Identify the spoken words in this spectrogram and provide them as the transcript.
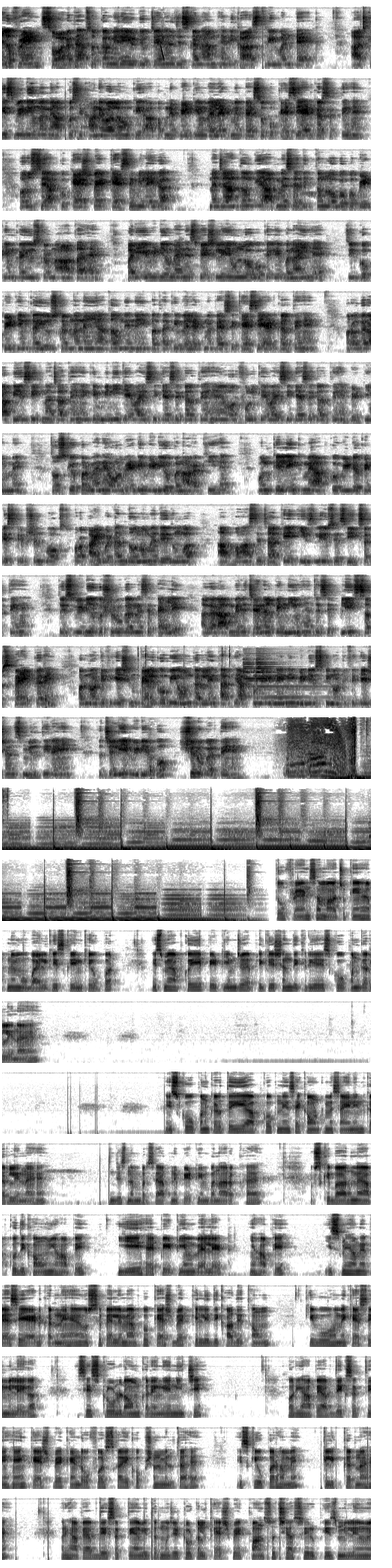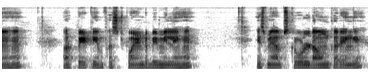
Hello friends स्वागत है आप सबका मेरे यूट्यूब चैनल जिसका नाम है विकास थ्री वन टैक आज की इस वीडियो में मैं आपको सिखाने वाला हूँ कि आप अपने पेटीएम वैलेट में पैसों को कैसे ऐड कर सकते हैं और उससे आपको कैशबैक कैसे मिलेगा। मैं जानता हूँ कि आप में से अधिकतम लोगों को पेटीएम का यूज़ करना आता है, पर यह वीडियो मैंने स्पेशली उन लोगों के लिए बनाई है जिनको पेटीएम का यूज़ करना नहीं आता, उन्हें नहीं पता कि वैलेट में पैसे कैसे ऐड करते हैं। और अगर आप ये सीखना चाहते हैं कि मिनी के कैसे करते हैं और फुल के कैसे करते हैं पेटीएम में तो उसके ऊपर मैंने ऑलरेडी वीडियो बना रखी है। उनके लिंक मैं आपको वीडियो के डिस्क्रिप्शन बॉक्स और आई बटन दोनों में दे दूँगा। आप वहाँ से जाके ईजिली उसे सीख सकते हैं। तो इस वीडियो को शुरू करने से पहले, अगर आप मेरे चैनल पे न्यू हैं तो इसे प्लीज़ सब्सक्राइब करें और नोटिफिकेशन बेल को भी ऑन कर लें ताकि आपको मेरी नई नई वीडियोस की नोटिफिकेशंस मिलती रहें। तो चलिए वीडियो को शुरू करते हैं। फ्रेंड्स हम आ चुके हैं अपने मोबाइल की स्क्रीन के ऊपर। इसमें आपको ये पेटीएम जो एप्लीकेशन दिख रही है, इसको ओपन कर लेना है। इसको ओपन करते ही आपको अपने इस अकाउंट में साइन इन कर लेना है, जिस नंबर से आपने पेटीएम बना रखा है। उसके बाद मैं आपको दिखाऊँ यहाँ पे, ये है पेटीएम वैलेट यहाँ पे। इसमें हमें पैसे ऐड करने हैं। उससे पहले मैं आपको कैशबैक के लिए दिखा देता हूँ। कि वो हमें कैसे मिलेगा। इसे स्क्रॉल डाउन करेंगे नीचे। और यहाँ पे आप देख सकते हैं कैशबैक एंड ऑफर्स का एक ऑप्शन मिलता है। इसके ऊपर हमें क्लिक करना है। और यहाँ पे आप देख सकते हैं, अभी तक मुझे टोटल कैशबैक पाँच सौ छियासी रुपीज़ मिले हुए हैं। और पेटीएम फ़र्स्ट पॉइंट भी मिले हैं। इसमें आप स्क्रॉल डाउन करेंगे।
